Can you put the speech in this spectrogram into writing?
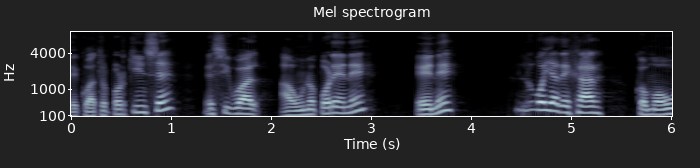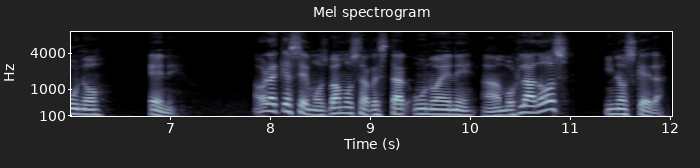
de 4 por 15, es igual a 1 por n, n, lo voy a dejar como 1n. Ahora, ¿qué hacemos? Vamos a restar 1n a ambos lados y nos queda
